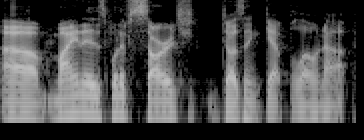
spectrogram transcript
Um, mine is what if Sarge doesn't get blown up?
